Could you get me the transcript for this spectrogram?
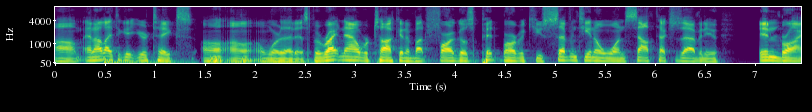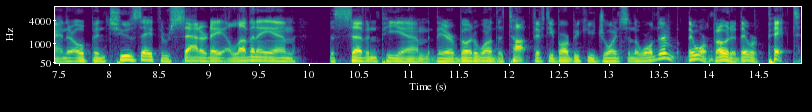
Um, and I'd like to get your takes on, on, on where that is. But right now, we're talking about Fargo's Pit Barbecue, 1701 South Texas Avenue in Bryan. They're open Tuesday through Saturday, 11 a.m. to 7 p.m. They are voted one of the top 50 barbecue joints in the world. They're, they weren't voted, they were picked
